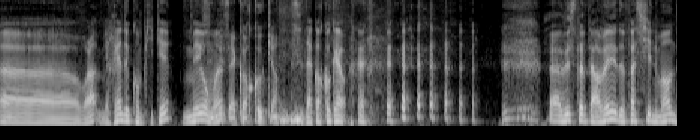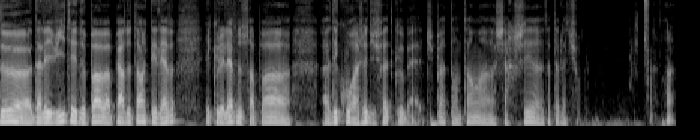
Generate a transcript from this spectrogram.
Euh, voilà, mais rien de compliqué. Mais au C'est moins, des accords coquins. c'est d'accord coquin. Euh, mais ça te permet de facilement de, d'aller vite et de ne pas perdre de temps avec l'élève et que l'élève ne soit pas découragé du fait que ben, tu perds ton temps à chercher ta tablature. Voilà.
